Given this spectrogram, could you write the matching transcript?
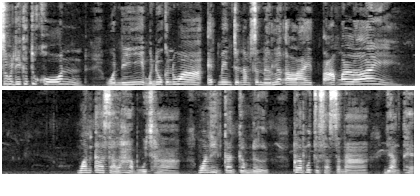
สวัสดีค่ะทุกคน วันนี้มาดูกันว่าแอดมินจะนำเสนอเรื่องอะไรตามมาเลย วันอาสาฬหาบูชา วันแห่งการกำเนิด พระพุทธศาสนาอย่างแท้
